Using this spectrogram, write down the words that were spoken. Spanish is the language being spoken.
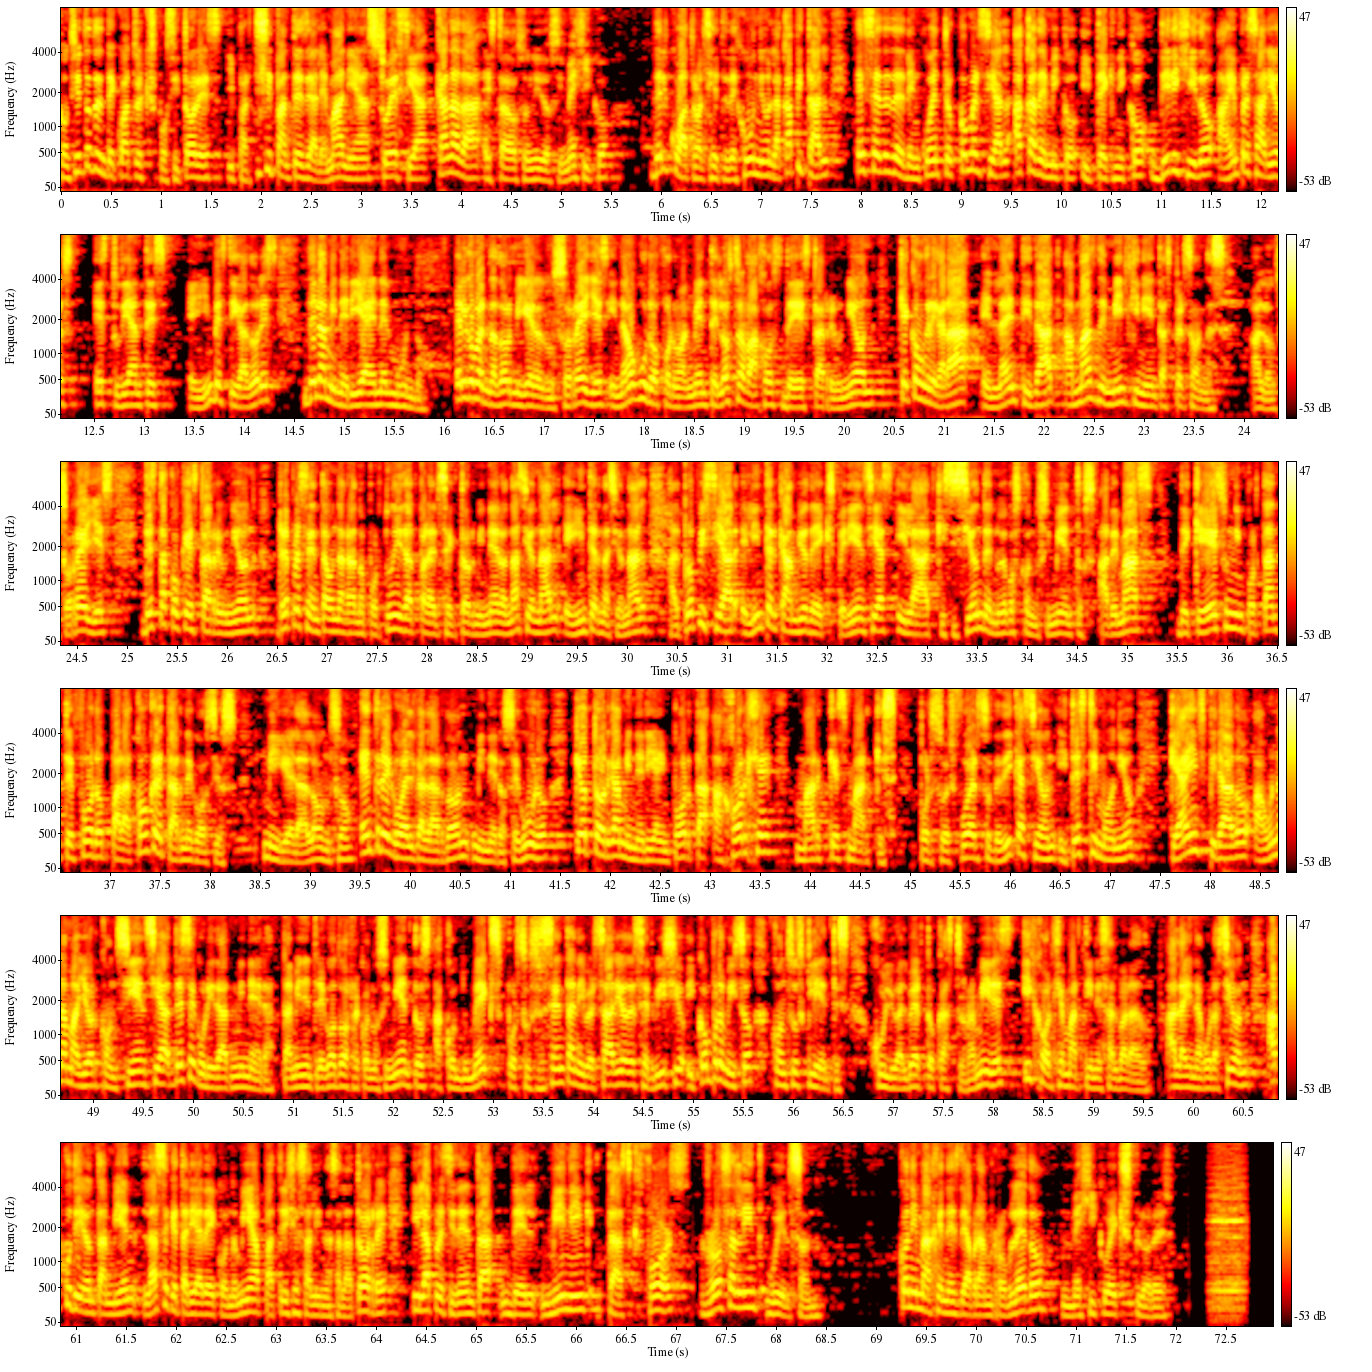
con 134 expositores y participantes de Alemania, Suecia, Canadá, Estados Unidos y México, del 4 al 7 de junio, la capital es sede del encuentro comercial, académico y técnico dirigido a empresarios, estudiantes e investigadores de la minería en el mundo. El gobernador Miguel Alonso Reyes inauguró formalmente los trabajos de esta reunión que congregará en la entidad a más de 1.500 personas. Alonso Reyes, destacó que esta reunión representa una gran oportunidad para el sector minero nacional e internacional al propiciar el intercambio de experiencias y la adquisición de nuevos conocimientos, además de que es un importante foro para concretar negocios. Miguel Alonso entregó el galardón Minero Seguro que otorga Minería Importa a Jorge Márquez Márquez por su esfuerzo, dedicación y testimonio que ha inspirado a una mayor conciencia de seguridad minera. También entregó dos reconocimientos a Condumex por su 60 aniversario aniversario de servicio y compromiso con sus clientes, Julio Alberto Castro Ramírez y Jorge Martínez Alvarado. A la inauguración acudieron también la Secretaría de Economía Patricia Salinas Alatorre y la presidenta del Mining Task Force, Rosalind Wilson. Con imágenes de Abraham Robledo, México Explorer.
